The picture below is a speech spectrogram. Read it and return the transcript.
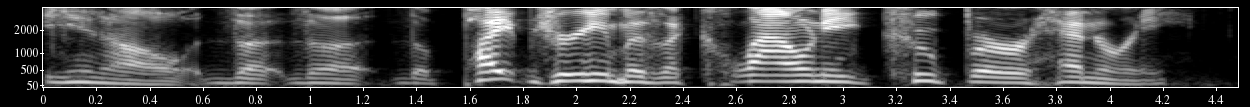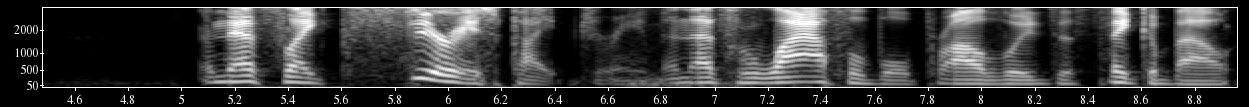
you know the the the pipe dream is a Clowney Cooper Henry, and that's like serious pipe dream, and that's laughable probably to think about,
